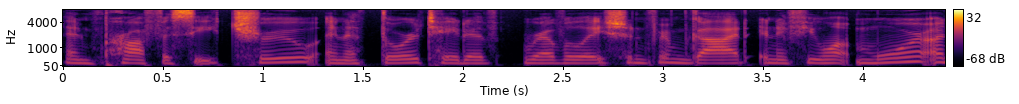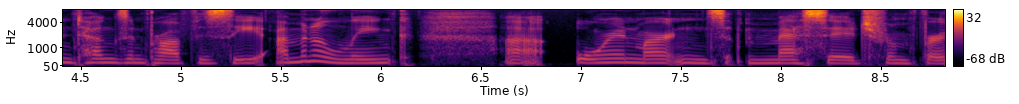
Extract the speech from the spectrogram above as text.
and prophecy, true and authoritative revelation from God. And if you want more on tongues and prophecy, I'm going to link uh, Orrin Martin's message from 1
